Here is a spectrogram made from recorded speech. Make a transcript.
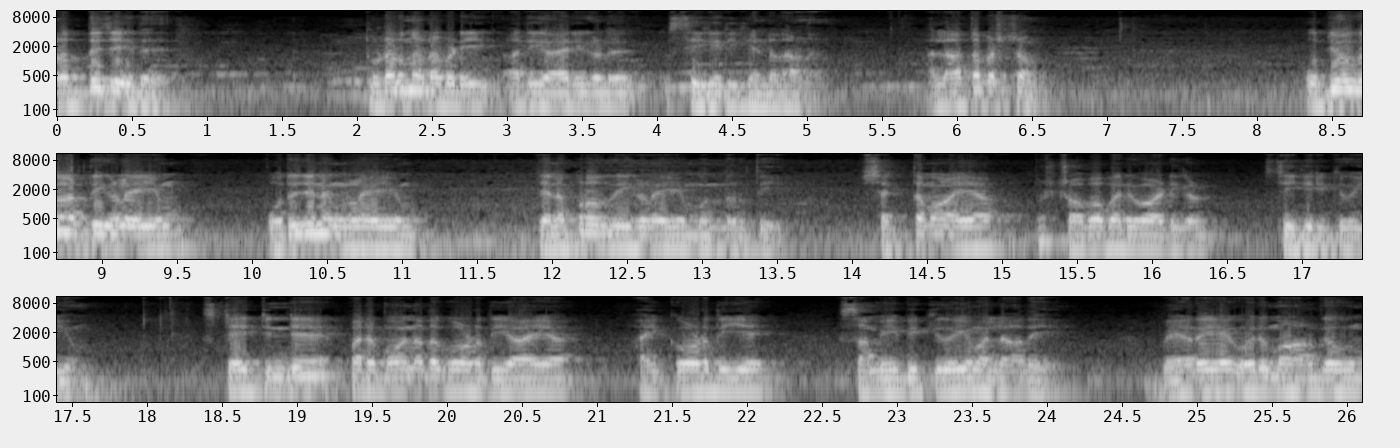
റദ്ദ് ചെയ്ത് തുടർ നടപടി അധികാരികൾ സ്വീകരിക്കേണ്ടതാണ്. അല്ലാത്ത പക്ഷം ഉദ്യോഗാർത്ഥികളെയും പൊതുജനങ്ങളെയും ജനപ്രതിനിധികളെയും മുൻനിർത്തി ശക്തമായ പ്രക്ഷോഭ പരിപാടികൾ സ്വീകരിക്കുകയും സ്റ്റേറ്റിന്റെ പരമോന്നത കോടതിയായ ഹൈക്കോടതിയെ സമീപിക്കുകയുമല്ലാതെ വേറെ ഒരു മാർഗവും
